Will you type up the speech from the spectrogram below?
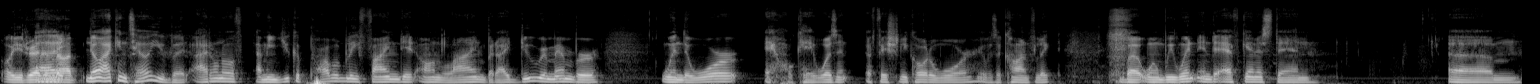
or you'd rather Uh, not? No, I can tell you, but I don't know if I mean you could probably find it online. But I do remember when the war. Eh, Okay, it wasn't officially called a war; it was a conflict. But when we went into Afghanistan, um,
